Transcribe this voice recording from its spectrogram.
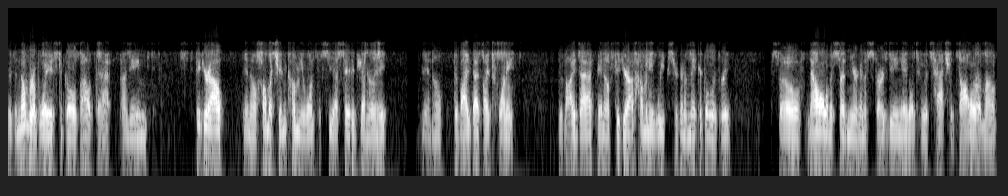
there's a number of ways to go about that. I mean, figure out, you know, how much income you want the CSA to generate. You know, divide that by 20. Divide that, you know, figure out how many weeks you're going to make a delivery. So now all of a sudden you're going to start being able to attach a dollar amount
